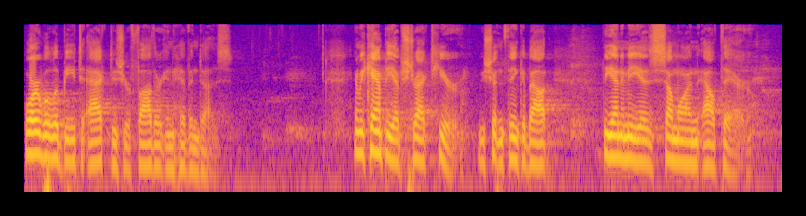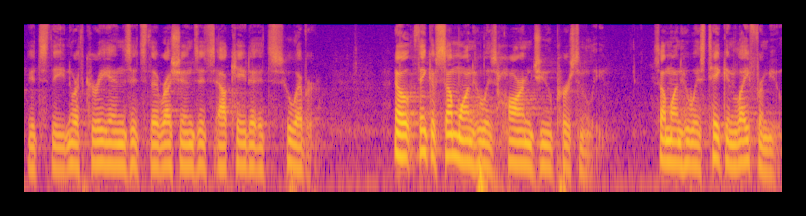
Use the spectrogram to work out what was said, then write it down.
Or will it be to act as your Father in heaven does? And we can't be abstract here. We shouldn't think about the enemy as someone out there. It's the North Koreans, it's the Russians, it's Al Qaeda, it's whoever. No, think of someone who has harmed you personally someone who has taken life from you,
